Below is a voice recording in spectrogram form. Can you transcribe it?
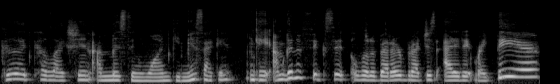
good collection. I'm missing one. Give me a second. Okay, I'm gonna fix it a little better, but I just added it right there.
